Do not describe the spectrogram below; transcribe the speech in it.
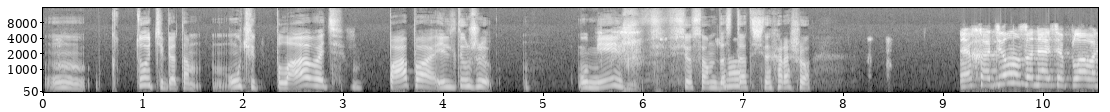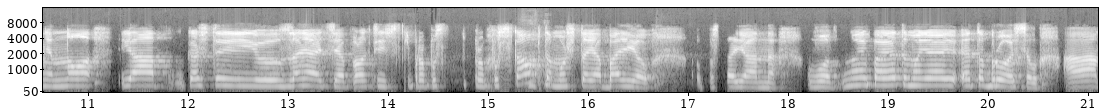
кто тебя там учит плавать? Папа? Или ты уже умеешь все сам достаточно хорошо? Я ходила на занятия плавания, но я каждое занятие практически пропус- пропускал, потому что я болел постоянно. Вот. Ну и поэтому я это бросил. А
